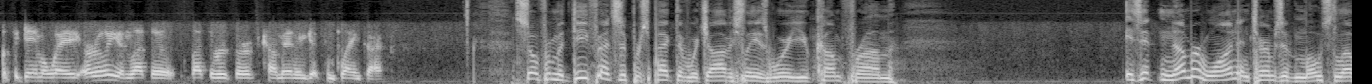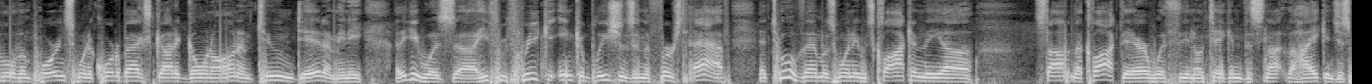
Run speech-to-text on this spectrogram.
put the game away early and let the let the reserves come in and get some playing time. So, from a defensive perspective, which obviously is where you come from, is it number one in terms of most level of importance when a quarterback's got it going on? And Tune did. I mean, he I think he was uh, he threw three incompletions in the first half, and two of them was when he was clocking the. Uh, stopping the clock there with you know taking the the hike and just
